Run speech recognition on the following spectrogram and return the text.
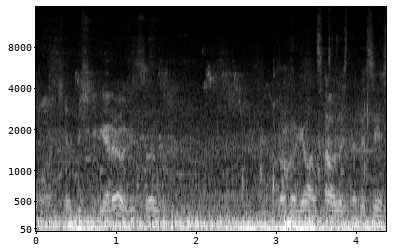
O čia biškai geriau visur. To daugiau ant saulės nebesės.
